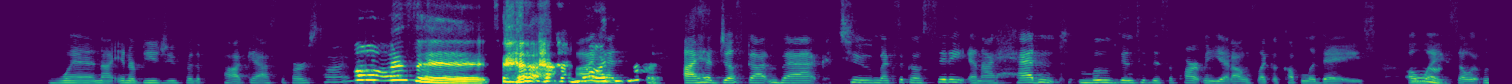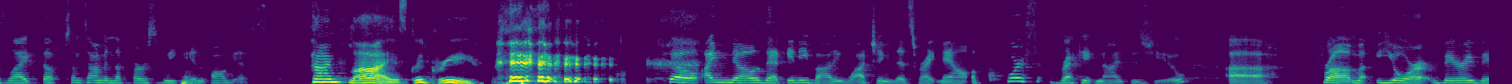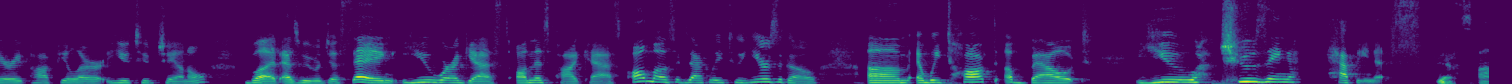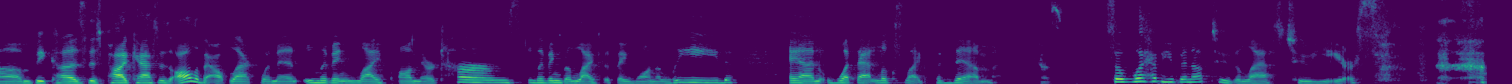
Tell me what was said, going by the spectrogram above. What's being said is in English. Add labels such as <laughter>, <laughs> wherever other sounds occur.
when I interviewed you for the podcast the first time. Oh, is it? <laughs> no, I, had, I had just gotten back to Mexico City and I hadn't moved into this apartment yet. I was like a couple of days away. Oh. So it was like the, sometime in the first week in August. Time flies. Good grief. <laughs> so I know that anybody watching this right now, of course, recognizes you. Uh, from your very, very popular YouTube channel. But as we were just saying, you were a guest on this podcast almost exactly two years ago. Um, and we talked about you choosing happiness. Yes. Um, because this podcast is all about Black women living life on their terms, living the life that they want to lead, and what that looks like for them. Yes. So, what have you been up to the last two years?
